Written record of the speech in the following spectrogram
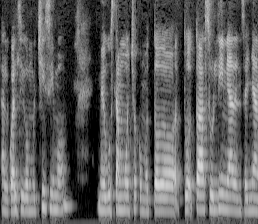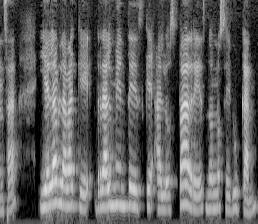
al cual sigo muchísimo. Me gusta mucho como todo, toda su línea de enseñanza. Y él hablaba que realmente es que a los padres no nos educan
